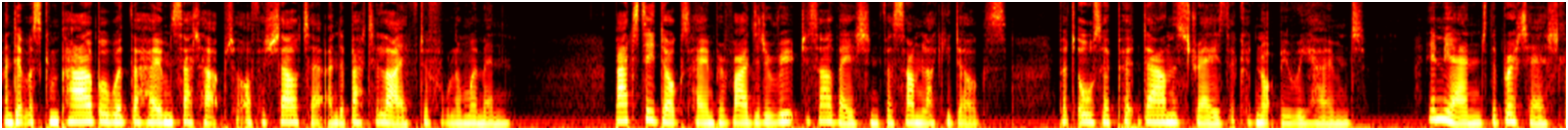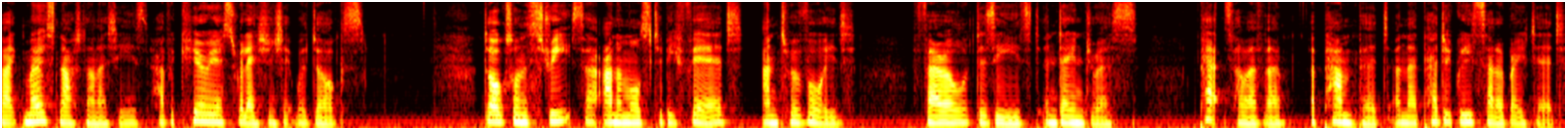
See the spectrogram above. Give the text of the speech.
and it was comparable with the home set up to offer shelter and a better life to fallen women. Battersea Dogs Home provided a route to salvation for some lucky dogs, but also put down the strays that could not be rehomed. In the end, the British, like most nationalities, have a curious relationship with dogs. Dogs on the streets are animals to be feared and to avoid feral, diseased, and dangerous. Pets, however, are pampered and their pedigrees celebrated,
